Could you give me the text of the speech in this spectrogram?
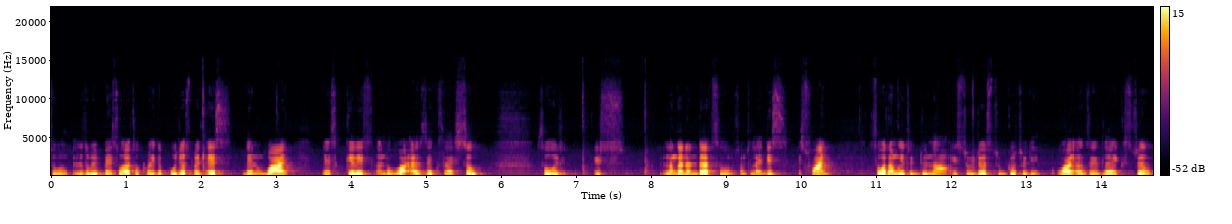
so a little bit bent so I have to create a pole just press S then Y then scale it on the Y axis like so. So it's longer than that so something like this is fine. So what I'm going to do now is to just to go to the Y axis like so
